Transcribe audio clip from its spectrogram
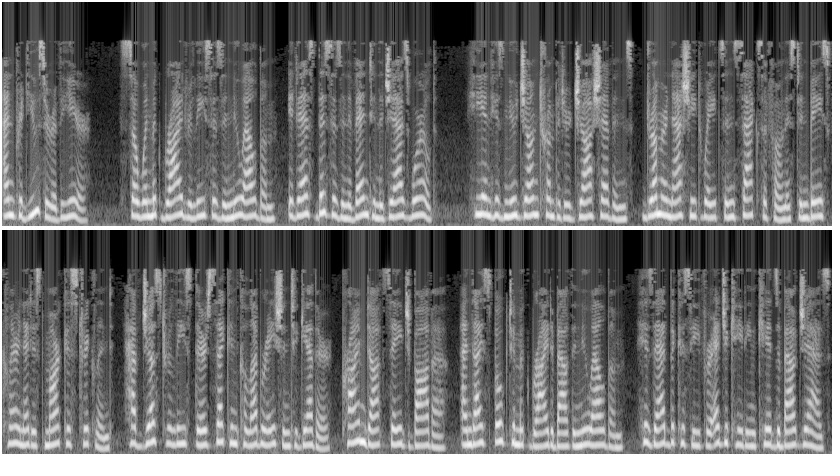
and Producer of the Year. So when McBride releases a new album, it is this is an event in the jazz world. He and his New Jawn trumpeter Josh Evans, drummer Nasheet Waits and saxophonist and bass clarinetist Marcus Strickland, have just released their second collaboration together, Prime. Sage Bava, and I spoke to McBride about the new album, his advocacy for educating kids about jazz,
